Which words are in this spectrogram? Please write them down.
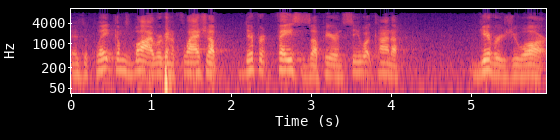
As the plate comes by, we're going to flash up different faces up here and see what kind of givers you are.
